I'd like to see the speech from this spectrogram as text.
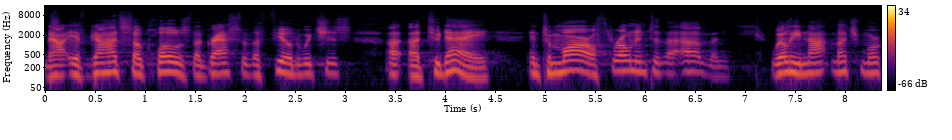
Now, if God so clothes the grass of the field, which is uh, uh, today and tomorrow thrown into the oven, will he not much more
